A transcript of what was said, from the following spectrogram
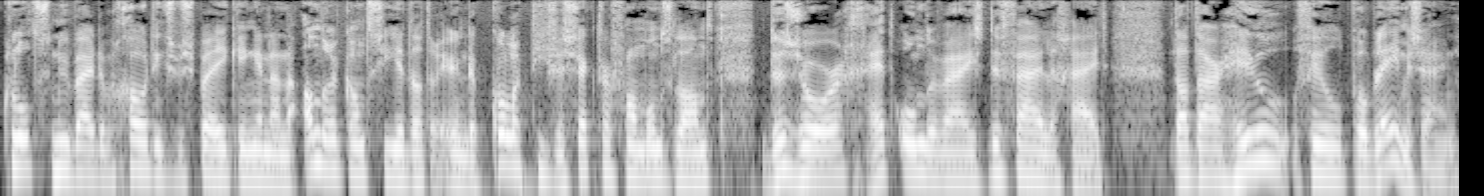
klotst nu bij de begrotingsbesprekingen. En aan de andere kant zie je dat er in de collectieve sector van ons land, de zorg, het onderwijs, de veiligheid, dat daar heel veel problemen zijn.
